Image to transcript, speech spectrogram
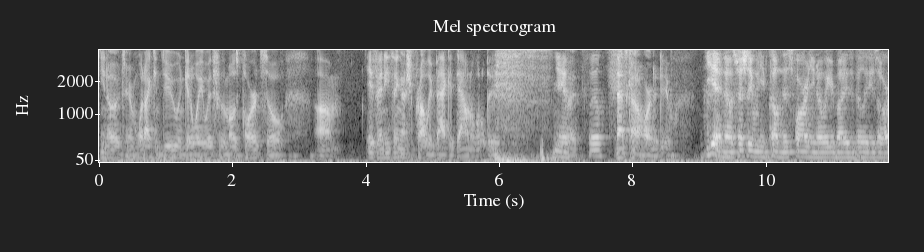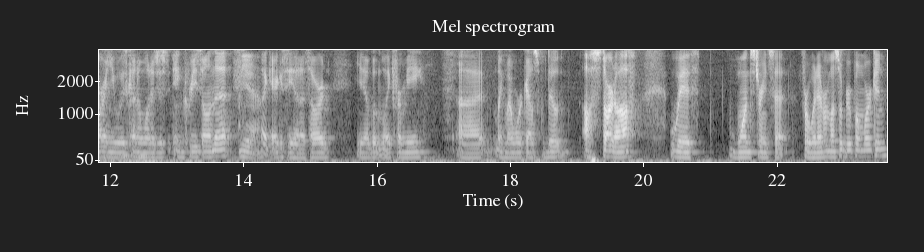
you know, and what I can do and get away with for the most part. So, um, if anything, I should probably back it down a little bit. Yeah. But- Well, That's kind of hard to do. yeah, no, especially when you've come this far and you know what your body's abilities are and you always kind of want to just increase on that. Yeah. Like I can see how that's hard, you know. But like for me, uh, like my workouts, they'll- I'll start off with one strength set for whatever muscle group I'm working.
